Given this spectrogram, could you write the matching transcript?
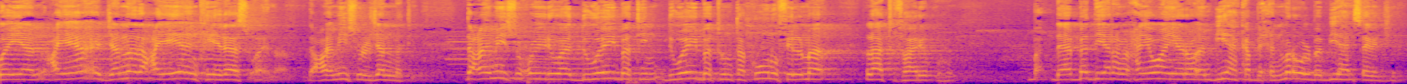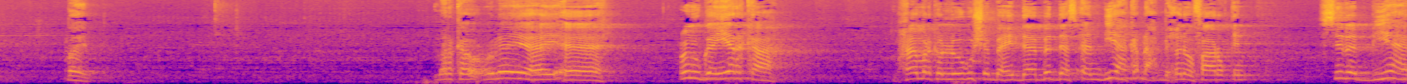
weeyaan jannada cayayaankeedaas dacaamiisu ljannati dacaamiis wuxuu yidhi waa duwaybatin duwaybatun takunu fi lmaa laa tufaariquhu. Daabad yar ama xayawaan yaroo aan biyaha ka bixin mar walba biyaha isaga jira. Ayb marka wuxuu leeyahay cunugan yarkaa maxaa marka loogu shabahay daabadaas aan biyaha ka dhex bixin oo faaruqin? Sida biyaha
